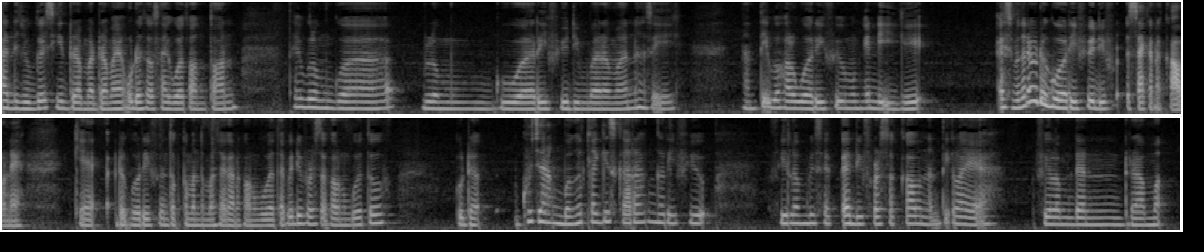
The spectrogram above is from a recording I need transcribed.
ada juga sih drama-drama yang udah selesai gue tonton tapi belum gue belum gue review di mana-mana sih. Nanti bakal gue review mungkin di IG eh sebenarnya udah gue review di second account ya. Kayak udah gue review untuk teman-teman second account gue tapi di first account gue tuh udah gue jarang banget lagi sekarang nge-review film di eh di first account nanti lah ya. Film dan drama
